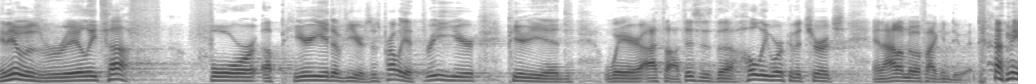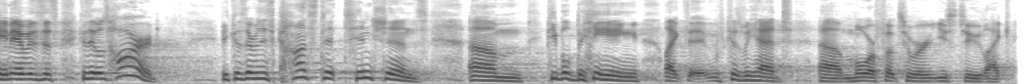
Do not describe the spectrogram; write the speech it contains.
And it was really tough for a period of years. It was probably a three year period where I thought, this is the holy work of the church, and I don't know if I can do it. I mean, it was just because it was hard. Because there was these constant tensions, um, people being like, because we had uh, more folks who were used to like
